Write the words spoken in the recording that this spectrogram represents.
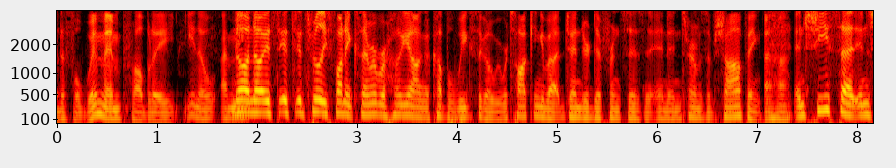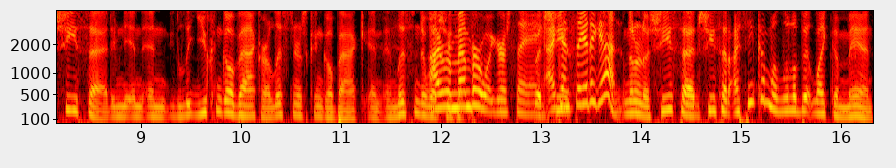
But for women, probably, you know, I mean, No, no, it's it's it's really funny because I remember Ho Young a couple weeks ago. We were talking about gender differences in, in terms of shopping, Uh-huh. and she said, and she said, and, and, and you can go back, our listeners can go back and, and listen to what I she said. remember what you're saying. But I can say it again. No, no, no. She said, she said, I think I'm a little bit like a man.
